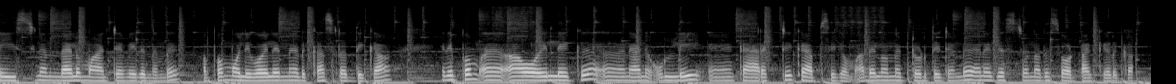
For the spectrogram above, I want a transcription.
ടേസ്റ്റിന് എന്തായാലും മാറ്റം വരുന്നുണ്ട്. അപ്പം ഒലിവ് ഓയിൽ തന്നെ എടുക്കാൻ ശ്രദ്ധിക്കുക. ഇനിയിപ്പം ആ, ഓയിലിലേക്ക് ഞാൻ ഉള്ളി ക്യാരറ്റ് ക്യാപ്സിക്കം ഒന്ന് ഇട്ട് കൊടുത്തിട്ടുണ്ട്. അതിനെ ജസ്റ്റ് ഒന്ന് അത് സോട്ടാക്കി എടുക്കാം.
